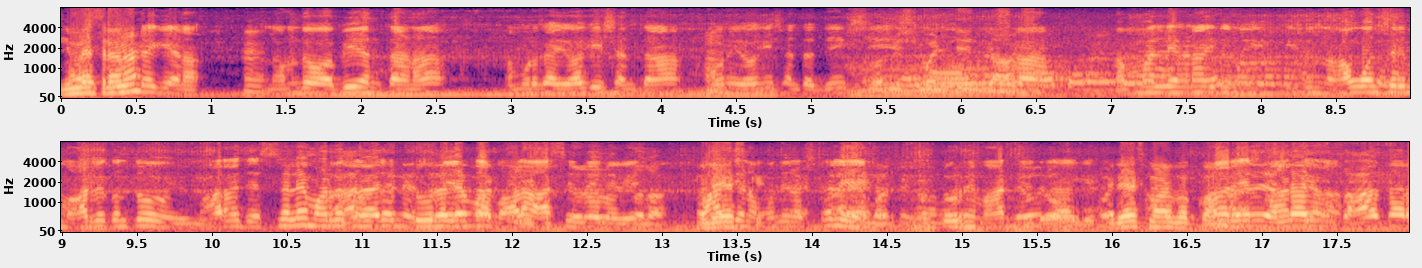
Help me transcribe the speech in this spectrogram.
ನಿಮ್ಮ ಹೆಸರ ಅಣ್ಣ. ನಮ್ದು ಅಭಿ ಅಂತ ಅಣ್ಣ. ನಮ್ಮ ಹುಡುಗ ಯೋಗೀಶ್ ಅಂತ. ಅವನು ಯೋಗೀಶ್ ಅಂತ ದೀಕ್ಷಿ. ವಿಶ್ವ. ನಮ್ಮಲ್ಲಿ ಅಣ್ಣ ಇದನ್ನ ಇದನ್ನ ನಾವು ಒಂದ್ಸರಿ ಮಾಡ್ಬೇಕಂತೂ ಮಹಾರಾಜ್ ಹೆಸರಲ್ಲೇ ಮಾಡ್ಬೇಕು ಟೂರ್ನಿ ಅಂತ ಬಹಳ ಆಸೆ ಇದೆ ನಮಗೆ. ಮಾಡ್ತೀವಿ ನಾವು ಮುಂದಿನ ವರ್ಷದಲ್ಲಿ ಟೂರ್ನಿ ಮಾಡ್ತಿದ್ರು ಹಾಗೆ. ರೇಸ್ ಮಾಡ್ಬೇಕು ಹಾ, ಅಂತ race ಎಲ್ಲ ಮಾಡ್ತೀವಿ ಅಣ್ಣ. ಸಹಕಾರ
